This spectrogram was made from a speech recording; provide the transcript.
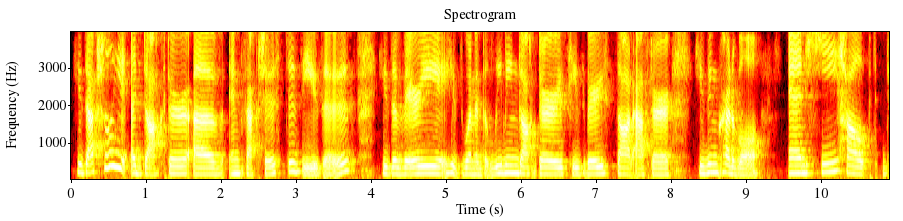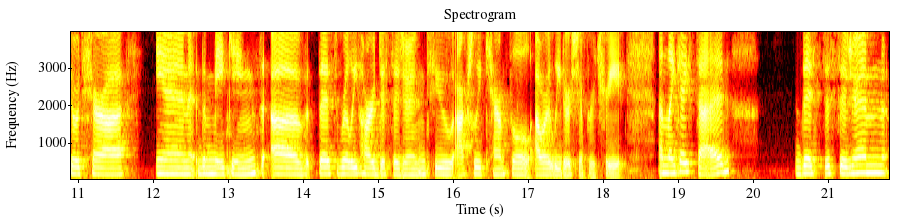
he's actually a doctor of infectious diseases. He's a very, he's one of the leading doctors. He's very sought after. He's incredible. And he helped doTERRA in the makings of this really hard decision to actually cancel our leadership retreat. And like I said, this decision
